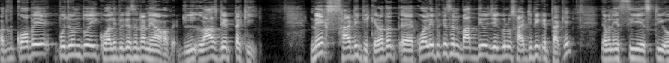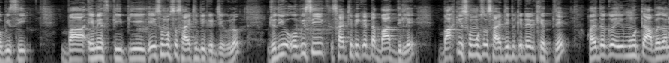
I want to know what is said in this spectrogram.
অর্থাৎ কবে পর্যন্ত এই কোয়ালিফিকেশানটা নেওয়া হবে? লাস্ট ডেটটা কী? নেক্সট সার্টিফিকেট অর্থাৎ কোয়ালিফিকেশান বাদ দিয়েও যেগুলো সার্টিফিকেট থাকে, যেমন এসসি এসটি ওবিসি বা এমএসপি পিএইচ এই সমস্ত সার্টিফিকেট যেগুলো, যদিও ওবিসি সার্টিফিকেটটা বাদ দিলে, বাকি সমস্ত সার্টিফিকেটের ক্ষেত্রে হয়তো কেউ এই মুহূর্তে আবেদন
